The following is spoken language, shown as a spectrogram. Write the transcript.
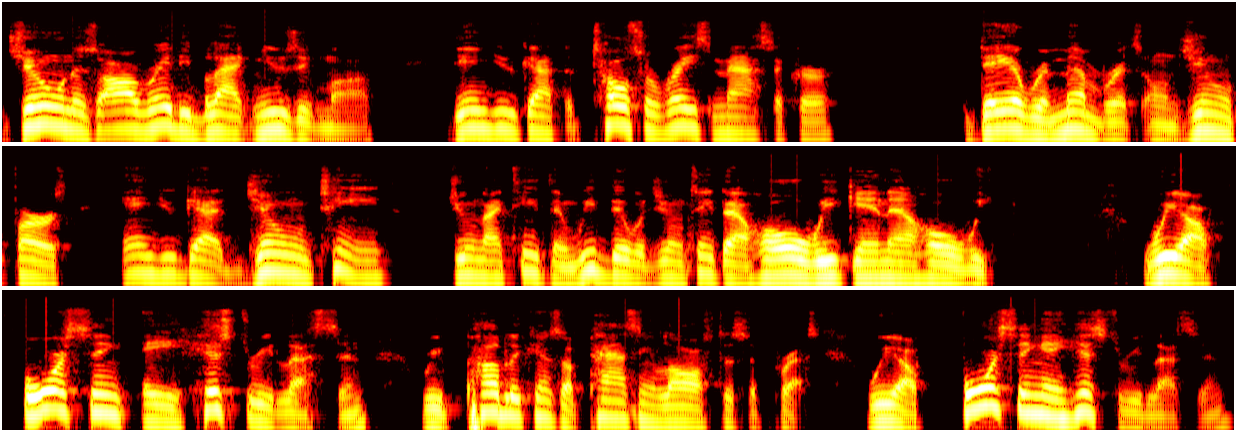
June is already Black Music Month. Then you got the Tulsa Race Massacre Day of Remembrance on June 1st, and you got Juneteenth, June 19th, and we deal with Juneteenth that whole weekend, that whole week. We are forcing a history lesson. Republicans are passing laws to suppress. We are forcing a history lesson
